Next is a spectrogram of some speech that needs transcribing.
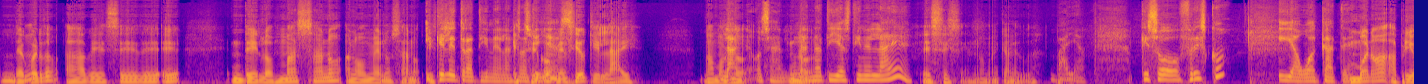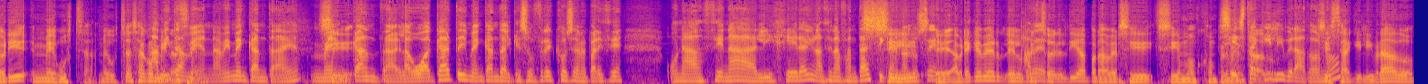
¿De acuerdo? A, B, C, D, E, de los más sanos a los menos sanos. ¿Y qué letra tienen las Estoy natillas? convencido que la E. Vamos, La- no, o sea, no, las natillas tienen la E. eh, sí, sí, no me cabe duda. Vaya. Queso fresco y aguacate. Bueno, a priori me gusta, me gusta esa A mí combinación. también, a mí me encanta, ¿eh? Me Sí. encanta el aguacate y me encanta el queso fresco, o sea, me parece una cena ligera y una cena fantástica, Sí, no lo sé. eh, habría que ver el A resto ver. del día para ver si, si hemos complementado. equilibrado, Si está equilibrado.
